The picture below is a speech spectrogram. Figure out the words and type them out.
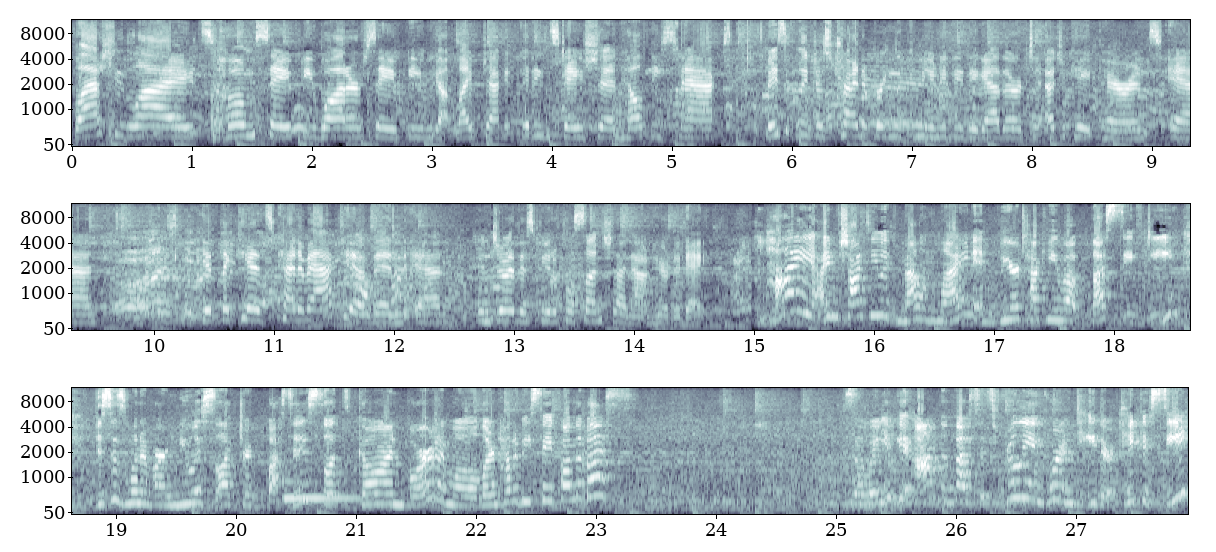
flashy lights, home safety, water safety. We got life jacket fitting station, healthy snacks, basically just trying to bring the community together to educate parents and get the kids kind of active and, and enjoy this beautiful sunshine out here today. Hi, I'm Shanti with Mountain Line and we are talking about bus safety. This is one of our newest electric buses. So let's go on board and we'll learn how to be safe on the bus. So when you get on the bus, it's really important to either take a seat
